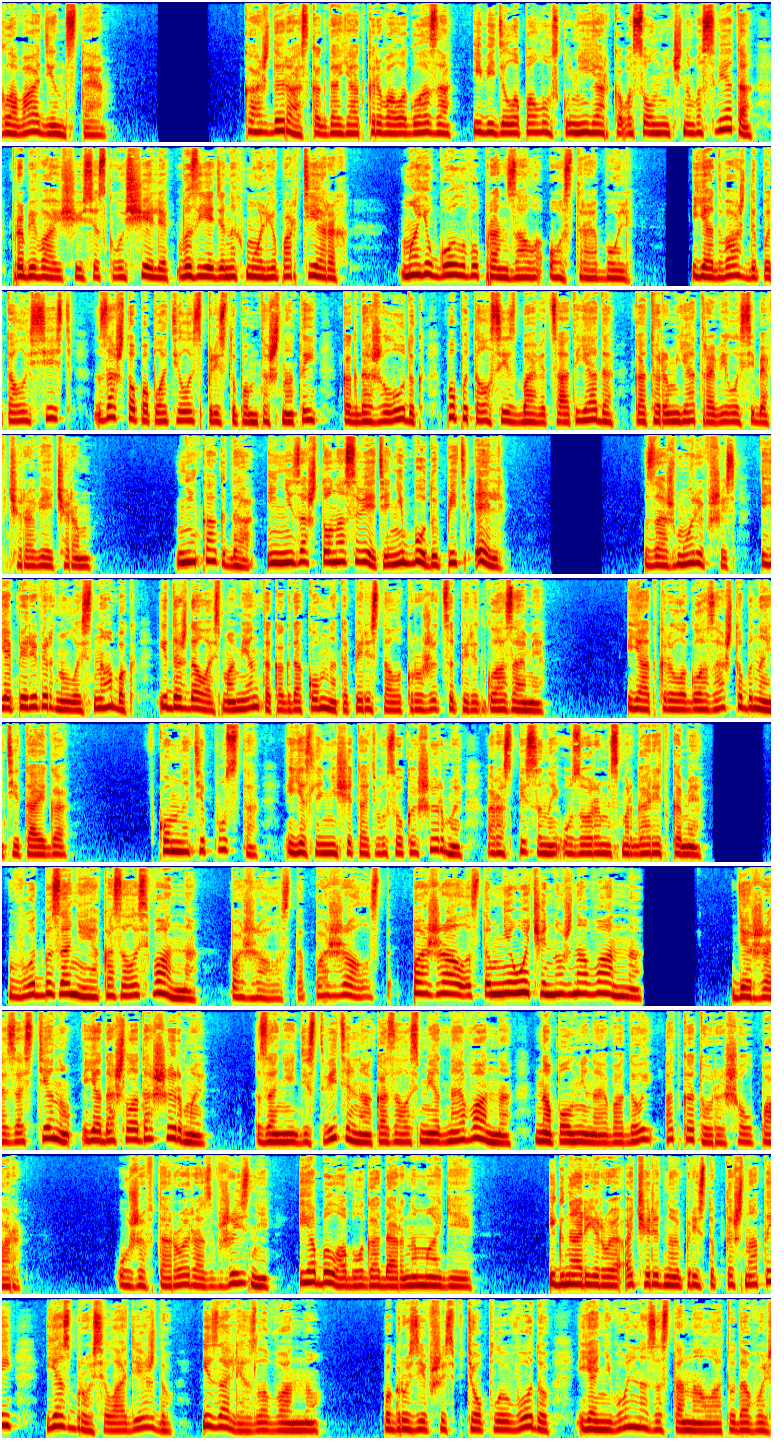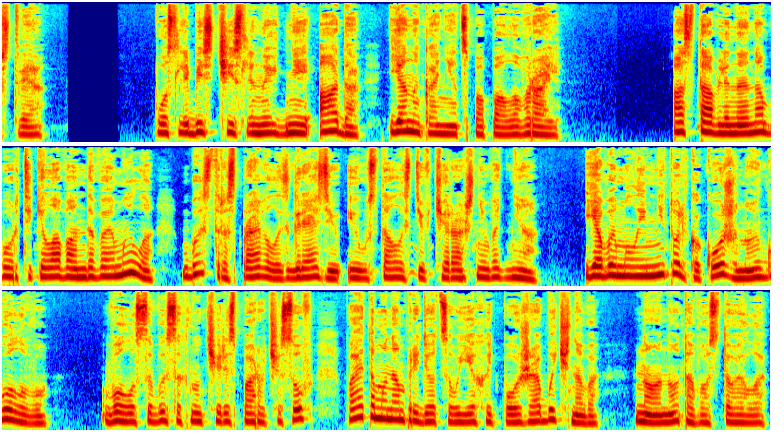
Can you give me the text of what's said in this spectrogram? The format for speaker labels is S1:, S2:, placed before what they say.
S1: Глава одиннадцатая. Каждый раз, когда я открывала глаза и видела полоску неяркого солнечного света, пробивающуюся сквозь щели в изъеденных молью портьерах, мою голову пронзала острая боль. Я дважды пыталась сесть, за что поплатилась приступом тошноты, когда желудок попытался избавиться от яда, которым я травила себя вчера вечером. Никогда и ни за что на свете не буду пить эль. Зажмурившись, я перевернулась на бок и дождалась момента, когда комната перестала кружиться перед глазами. Я открыла глаза, чтобы найти Тайга. В комнате пусто, если не считать высокой ширмы, расписанной узорами с маргаритками. Вот бы за ней оказалась ванна. Пожалуйста, пожалуйста, пожалуйста, мне очень нужна ванна. Держась за стену, я дошла до ширмы — за ней действительно оказалась медная ванна, наполненная водой, от которой шел пар. Уже второй раз в жизни я была благодарна магии. Игнорируя очередной приступ тошноты, я сбросила одежду и залезла в ванну. Погрузившись в теплую воду, я невольно застонала от удовольствия. После бесчисленных дней ада я, наконец, попала в рай — Оставленное на бортике лавандовое мыло быстро справилось с грязью и усталостью вчерашнего дня. Я вымыла им не только кожу, но и голову. Волосы высохнут через пару часов, поэтому нам придется уехать позже обычного, но оно того стоило.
